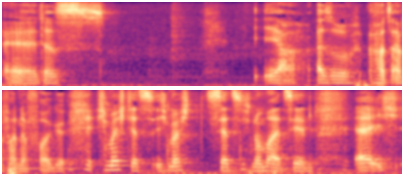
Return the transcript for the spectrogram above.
äh, dass, ja, also hört einfach in der Folge. Ich möchte jetzt, ich möchte es jetzt nicht nochmal erzählen. Äh, ich,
